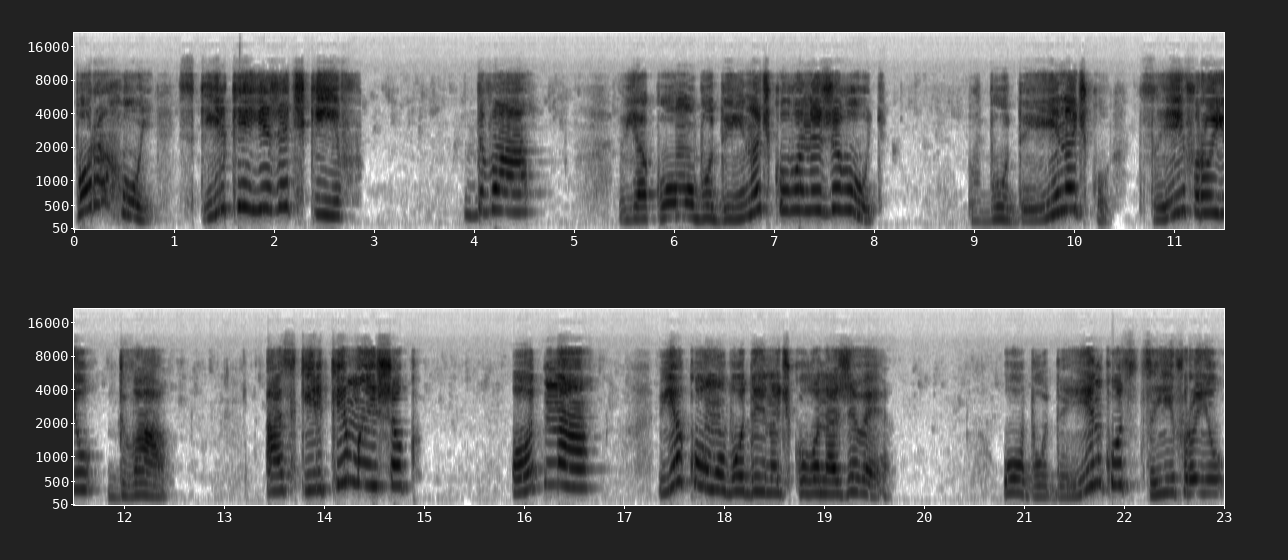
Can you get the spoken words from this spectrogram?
Порахуй, скільки їжачків? Два. В якому будиночку вони живуть? В будиночку цифрою 2. А скільки мишок? Одна. В якому будиночку вона живе? У будинку з цифрою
